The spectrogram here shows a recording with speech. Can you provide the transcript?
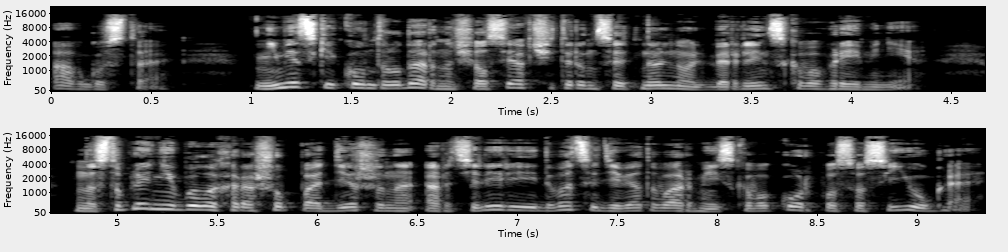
августа. Немецкий контрудар начался в 14.00 берлинского времени – Наступление было хорошо поддержано артиллерией 29-го армейского корпуса с юга.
